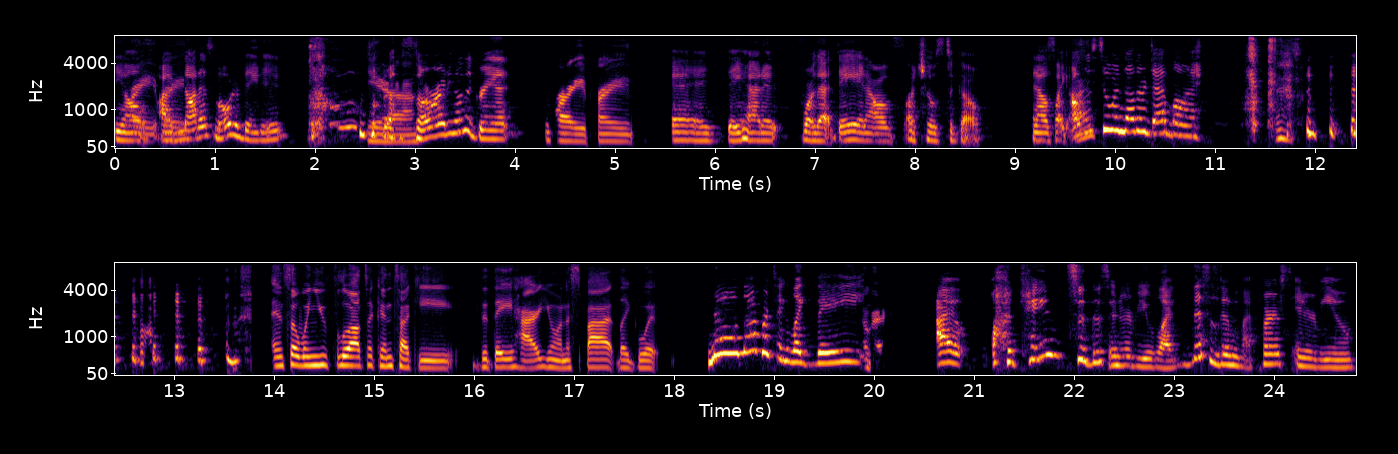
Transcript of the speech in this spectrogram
You know, I'm not as motivated. Yeah. I start writing on the grant Right, right. and they had it for that day and I was I chose to go. And I was like, I'll Okay. just do another deadline. And so when you flew out to Kentucky, did they hire you on the spot? Like what? No, not particularly. Like they, Okay. I, I came to this interview like this is gonna be my first interview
